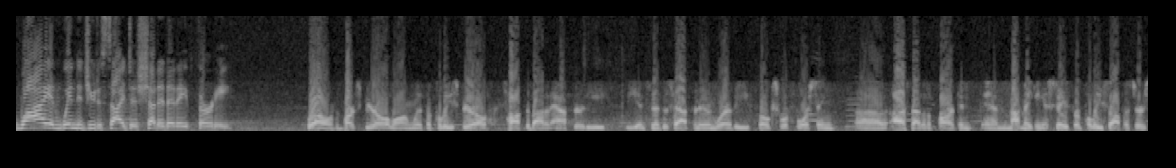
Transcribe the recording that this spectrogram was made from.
why and when did you decide to shut it at 8:30? Well, the Parks Bureau, along with the Police Bureau, talked about it after the, the incident this afternoon where the folks were forcing uh, us out of the park and, and not making it safe for police officers.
